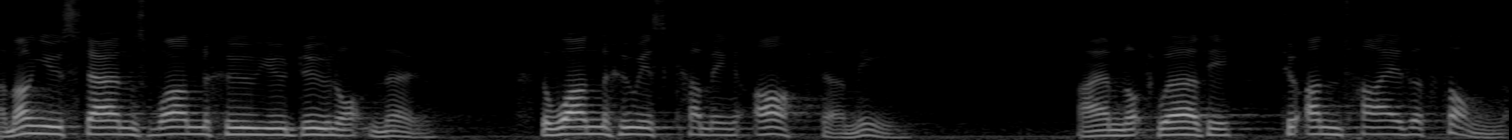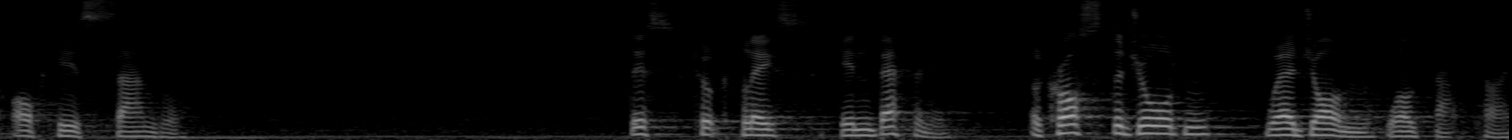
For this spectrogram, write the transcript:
Among you stands one who you do not know, the one who is coming after me. I am not worthy to untie the thong of his sandal. This took place in Bethany, across the Jordan where John was baptizing.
